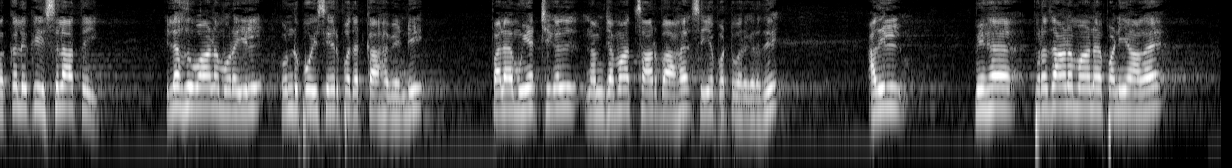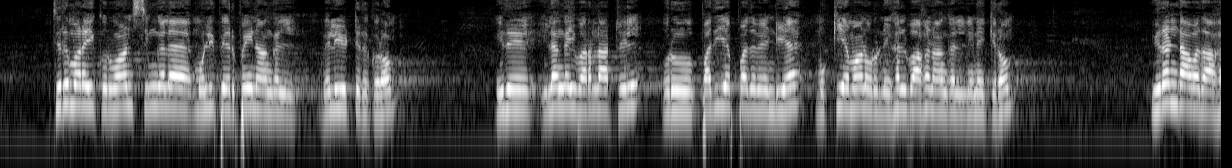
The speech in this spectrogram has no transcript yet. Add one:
மக்களுக்கு இஸ்லாத்தை இலகுவான முறையில் கொண்டு போய் சேர்ப்பதற்காக வேண்டி பல முயற்சிகள் நம் ஜமாத் சார்பாக செய்யப்பட்டு வருகிறது. அதில் மிக பிரதானமான பணியாக திருமறை குர்வான் சிங்கள மொழிபெயர்ப்பை நாங்கள் வெளியிட்டிருக்கிறோம். இது இலங்கை வரலாற்றில் ஒரு பதியப்பட வேண்டிய முக்கியமான ஒரு நிகழ்வாக நாங்கள் நினைக்கிறோம். இரண்டாவதாக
